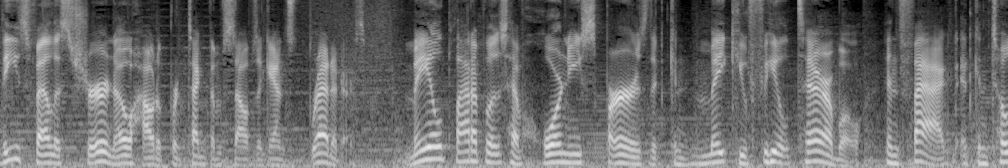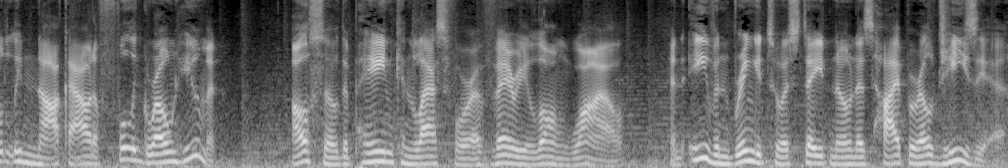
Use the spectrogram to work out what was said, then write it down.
These fellas sure know how to protect themselves against predators. Male platypus have horny spurs that can make you feel terrible. In fact, it can totally knock out a fully grown human. Also, the pain can last for a very long while, and even bring you to a state known as hyperalgesia,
